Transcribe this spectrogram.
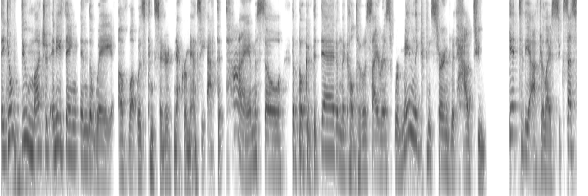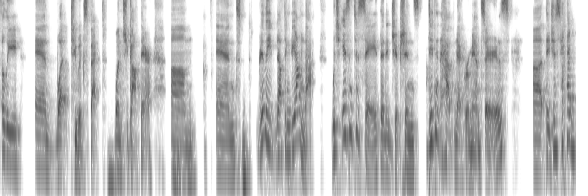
they don't do much of anything in the way of what was considered necromancy at the time. So the Book of the Dead and the cult of Osiris were mainly concerned with how to get to the afterlife successfully and what to expect once you got there. Um, and really nothing beyond that, which isn't to say that Egyptians didn't have necromancers. Uh, they just had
